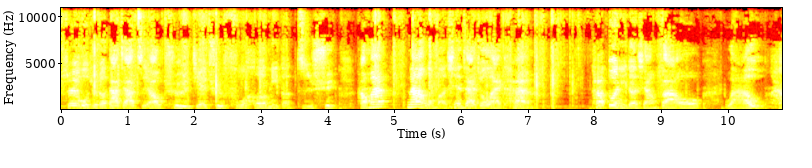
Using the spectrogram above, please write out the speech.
所以我觉得大家只要去截取符合你的资讯，好吗？那我们现在就来看他对你的想法哦。哇哦，好，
